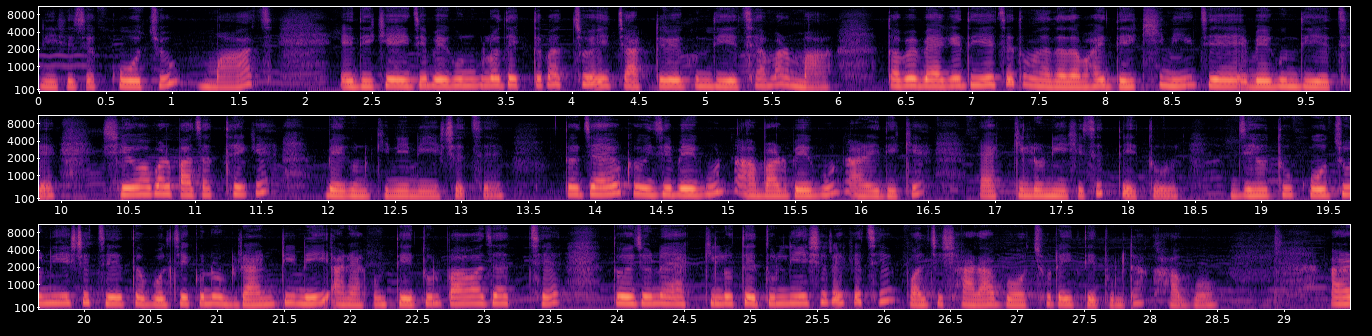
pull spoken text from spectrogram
নিয়ে এসেছে কচু, মাছ। এদিকে এই যে বেগুনগুলো দেখতে পাচ্ছ, এই চারটে বেগুন দিয়েছে আমার মা। তবে ব্যাগে দিয়েছে তোমাদের দাদা ভাই দেখিনি যে বেগুন দিয়েছে। সেও আবার বাজার থেকে বেগুন কিনে নিয়ে এসেছে। তো যাই হোক, ওই যে বেগুন, আবার বেগুন, আর এদিকে এক কিলো নিয়ে এসেছে তেঁতুল। যেহেতু কচু নিয়ে এসেছে, তো বলছে কোনো গ্যারান্টি নেই, আর এখন তেঁতুল পাওয়া যাচ্ছে। তো ওই জন্য এক কিলো তেঁতুল নিয়ে এসে রেখেছে, বলছে সারা বছর এই তেঁতুলটা খাব। আর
